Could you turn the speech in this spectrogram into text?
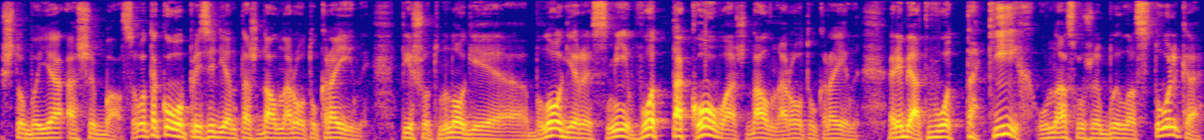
чтобы я ошибался. Вот такого президента ждал народ Украины. Пишут многие э, блогеры, СМИ. Вот такого ждал народ Украины. Ребят, вот таких у нас уже было столько,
